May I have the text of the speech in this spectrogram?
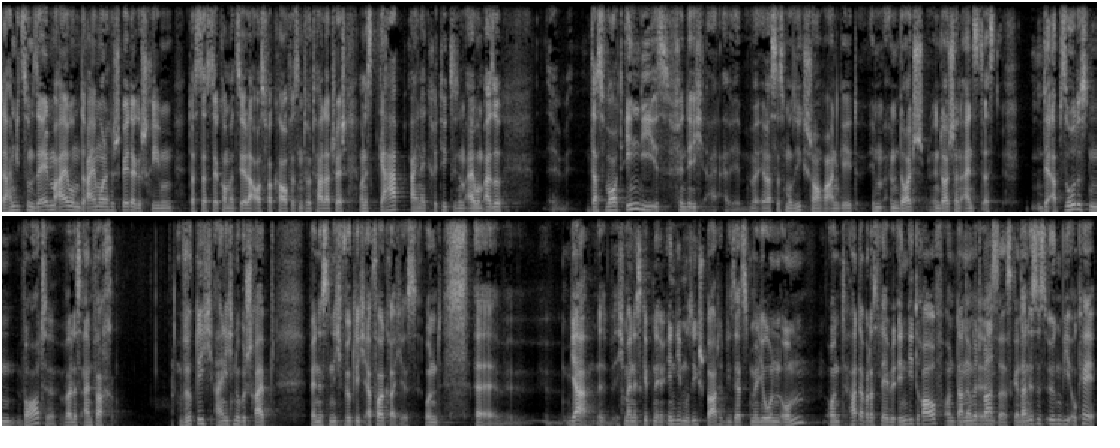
Da haben die zum selben Album drei Monate später geschrieben, dass das der kommerzielle Ausverkauf ist, ein totaler Trash. Und es gab eine Kritik zu diesem Album. Also äh, das Wort Indie ist, finde ich, äh, was das Musikgenre angeht, im, im Deutsch, in Deutschland eins das, der absurdesten Worte, weil es einfach wirklich eigentlich nur beschreibt, wenn es nicht wirklich erfolgreich ist. Und äh, ja, ich meine, es gibt eine Indie-Musiksparte, die setzt Millionen um und hat aber das Label Indie drauf und dann, Damit war's das, genau. dann ist es irgendwie okay.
